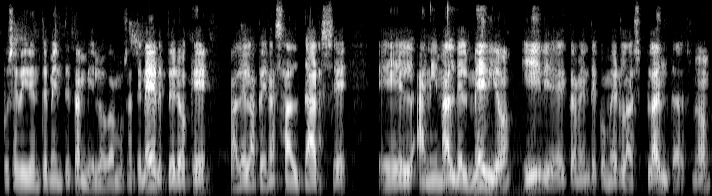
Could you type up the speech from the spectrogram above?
pues evidentemente también lo vamos a tener, pero que vale la pena saltarse el animal del medio y directamente comer las plantas, ¿no?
